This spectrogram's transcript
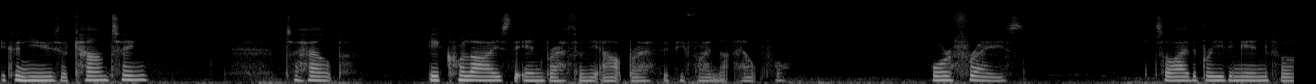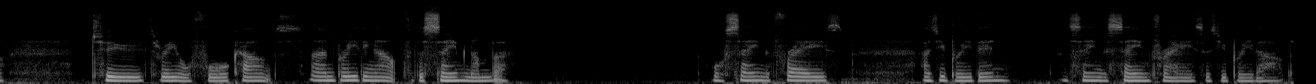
You can use a counting to help equalize the in breath and the out breath if you find that helpful, or a phrase. So, either breathing in for two, three, or four counts and breathing out for the same number, or saying the phrase as you breathe in and saying the same phrase as you breathe out.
